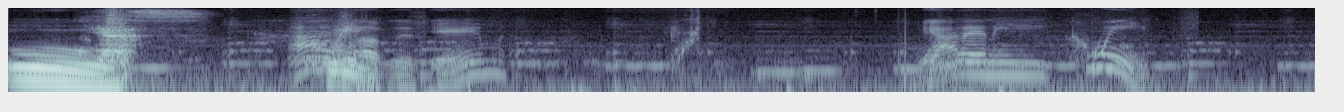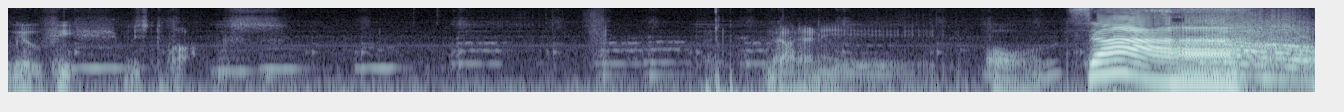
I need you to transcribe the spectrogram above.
Ooh. Yes. I love this game. Got any queens? We'll fish, Mr. Fox. Got any fours? Ah! Oh.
